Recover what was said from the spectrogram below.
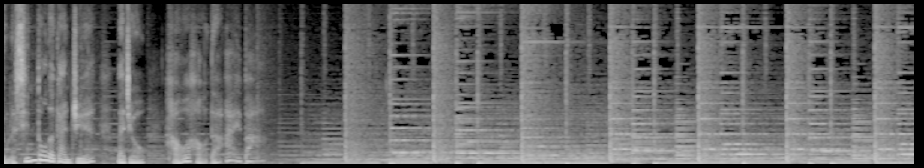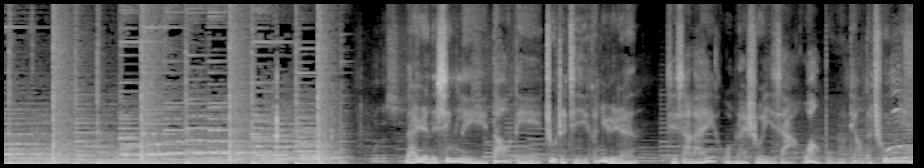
有了心动的感觉，那就好好的爱吧。男人的心里到底住着几个女人？接下来我们来说一下忘不掉的初恋。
